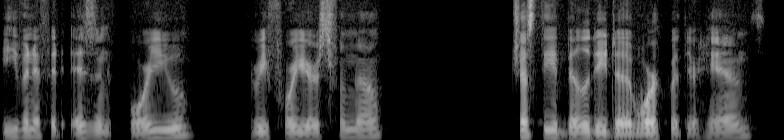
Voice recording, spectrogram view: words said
even if it isn't for you 3 4 years from now just the ability to work with your hands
